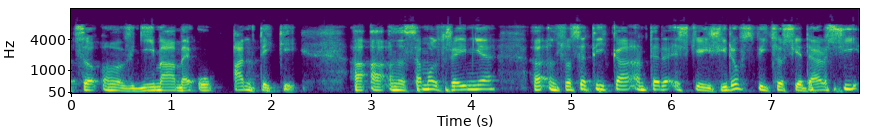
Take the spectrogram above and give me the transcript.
co vnímáme u antiky. A, a samozřejmě, co se týká tedy ještě židovství, což je další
